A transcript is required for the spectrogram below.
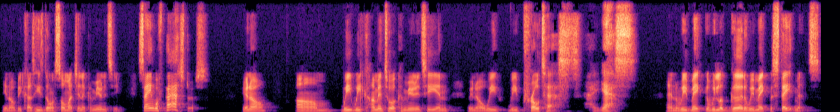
you know, because he's doing so much in the community. Same with pastors, you know. Um, we we come into a community and you know we we protest, yes, and we make we look good and we make the statements,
